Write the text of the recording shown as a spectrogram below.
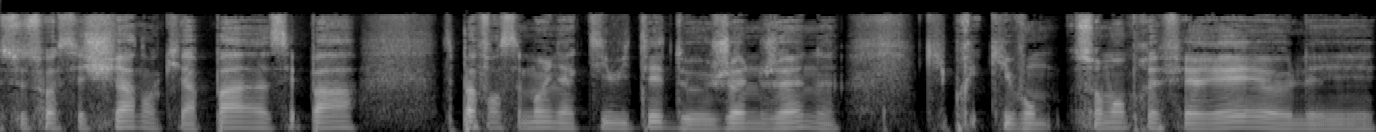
ce soit assez cher donc il y a pas c'est pas c'est pas forcément une activité de jeunes jeunes qui qui vont sûrement préférer euh, les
